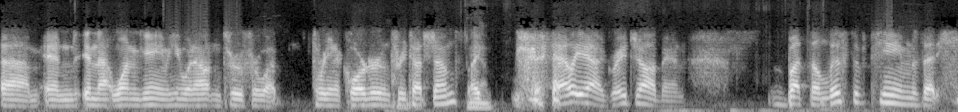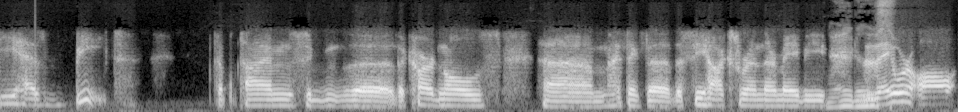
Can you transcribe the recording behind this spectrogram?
um and in that one game he went out and threw for what three and a quarter and three touchdowns like hell yeah great job man but the list of teams that he has beat a couple times. The the Cardinals, um, I think the the Seahawks were in there maybe. Raiders. They were all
